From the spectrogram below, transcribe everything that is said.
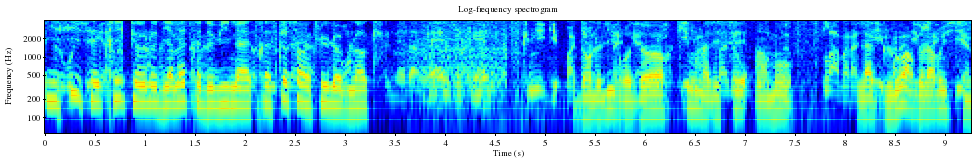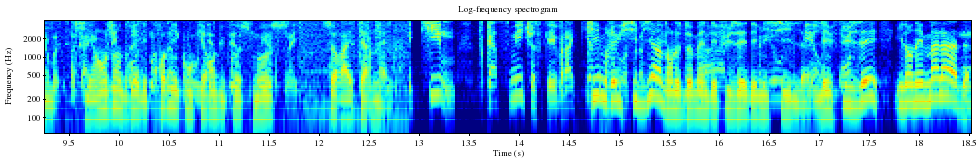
Ici, c'est écrit que le diamètre est de 8 mètres. Est-ce que ça inclut le bloc? Dans le livre d'or, Kim a laissé un mot. La gloire de la Russie, qui a engendré les premiers conquérants du cosmos, sera éternelle. Kim réussit bien dans le domaine des fusées et des missiles. Les fusées, il en est malade.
